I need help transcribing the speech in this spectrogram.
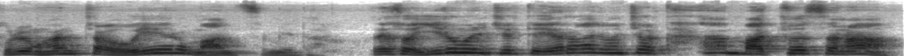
불용 한자가 의외로 많습니다. 그래서 이름을 지을 때 여러 가지 원칙을 다 맞추었으나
